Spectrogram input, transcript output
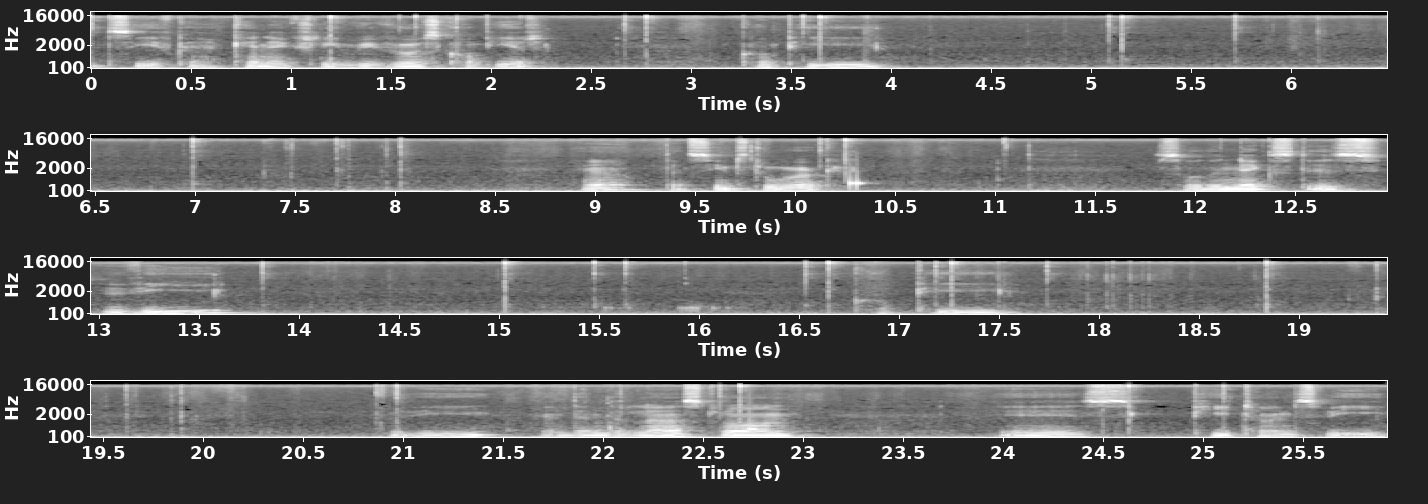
let's see if I can actually reverse copy it. Copy. Yeah, that seems to work. So the next is V. Copy. V, and then the last one is P times V.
